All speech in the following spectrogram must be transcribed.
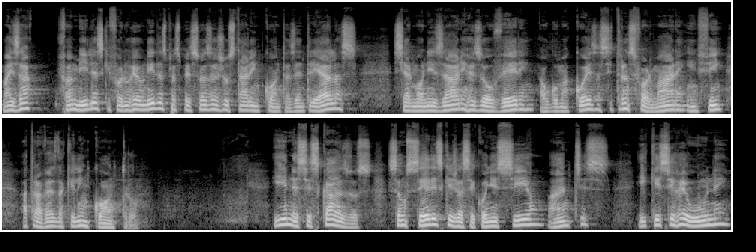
mas há famílias que foram reunidas para as pessoas ajustarem contas entre elas, se harmonizarem, resolverem alguma coisa, se transformarem, enfim, através daquele encontro. E nesses casos, são seres que já se conheciam antes e que se reúnem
